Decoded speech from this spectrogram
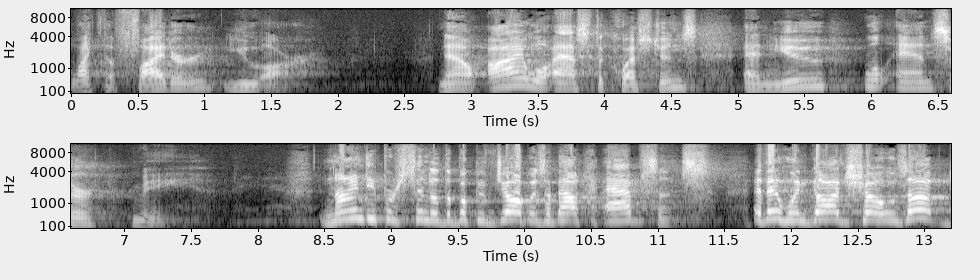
like the fighter you are. Now I will ask the questions, and you will answer me. 90% of the book of Job is about absence. And then when God shows up,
